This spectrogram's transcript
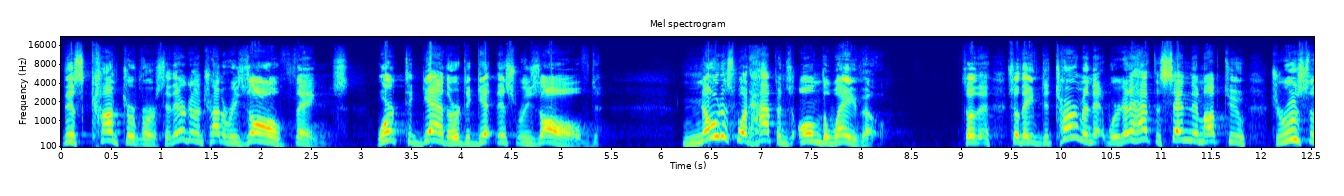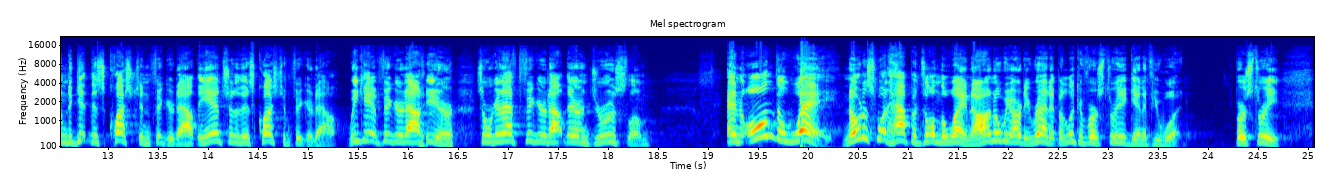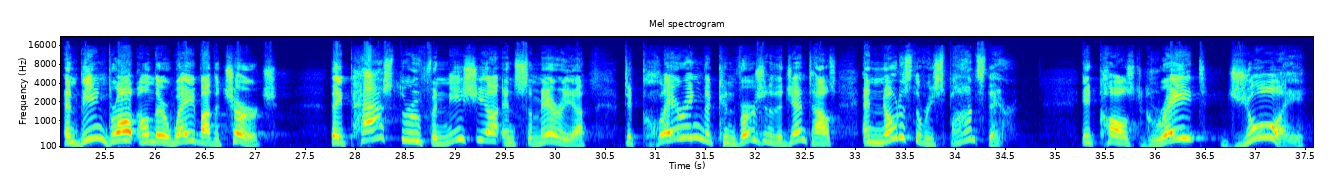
this controversy. They're going to try to resolve things, work together to get this resolved. Notice what happens on the way, though. So, the, so they've determined that we're going to have to send them up to Jerusalem to get this question figured out, the answer to this question figured out. We can't figure it out here, so we're going to have to figure it out there in Jerusalem. And on the way, notice what happens on the way. Now, I know we already read it, but look at verse 3 again if you would. Verse 3 And being brought on their way by the church, they passed through Phoenicia and Samaria, declaring the conversion of the Gentiles. And notice the response there. It caused great joy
